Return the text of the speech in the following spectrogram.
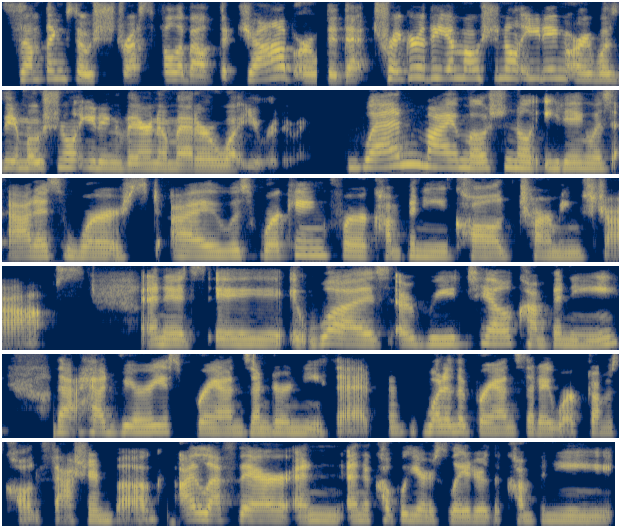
something so stressful about the job, or did that trigger the emotional eating, or was the emotional eating there no matter what you were doing? When my emotional eating was at its worst, I was working for a company called Charming Shops and it's a it was a retail company that had various brands underneath it. And one of the brands that I worked on was called Fashion Bug. I left there and and a couple years later the company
